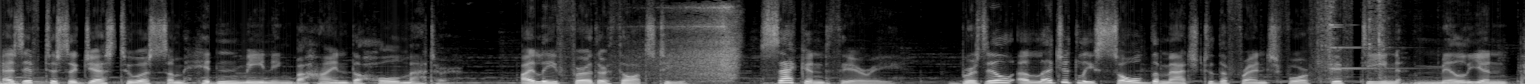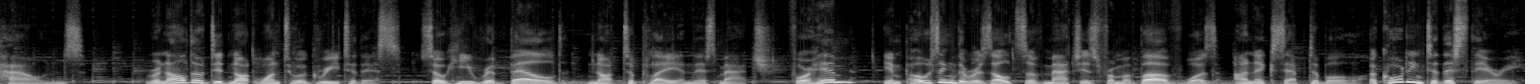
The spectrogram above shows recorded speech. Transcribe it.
as if to suggest to us some hidden meaning behind the whole matter. I leave further thoughts to you. Second theory, Brazil allegedly sold the match to the French for 15 million pounds. Ronaldo did not want to agree to this, so he rebelled not to play in this match. For him, Imposing the results of matches from above was unacceptable. According to this theory,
